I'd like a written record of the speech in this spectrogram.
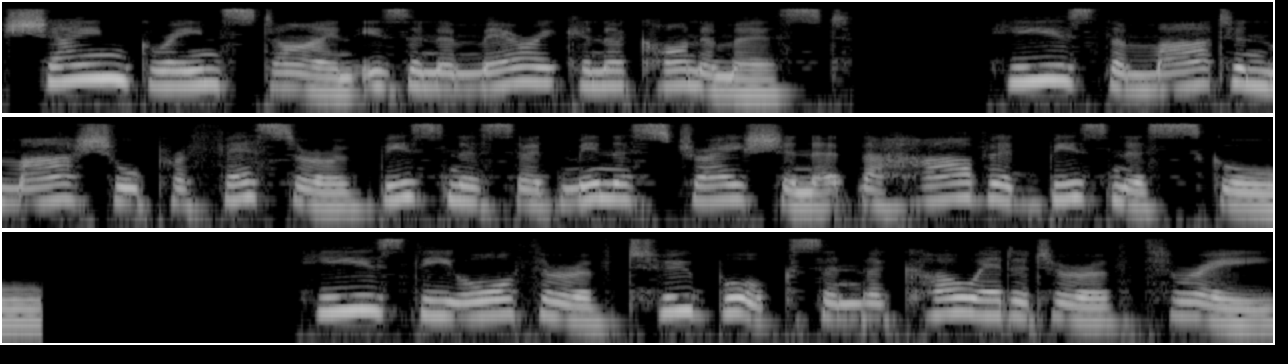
Shane Greenstein is an American economist. He is the Martin Marshall Professor of Business Administration at the Harvard Business School. He is the author of two books and the co-editor of three.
